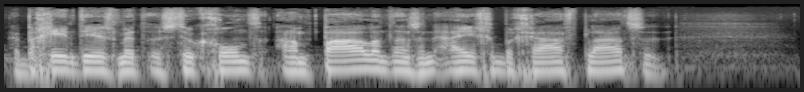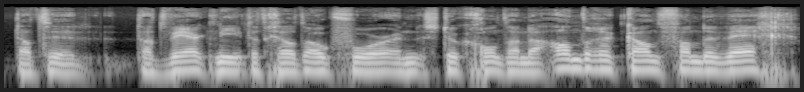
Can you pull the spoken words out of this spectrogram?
Hij begint eerst met een stuk grond aanpalend aan zijn eigen begraafplaats. Dat, uh, dat werkt niet. Dat geldt ook voor een stuk grond aan de andere kant van de weg.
